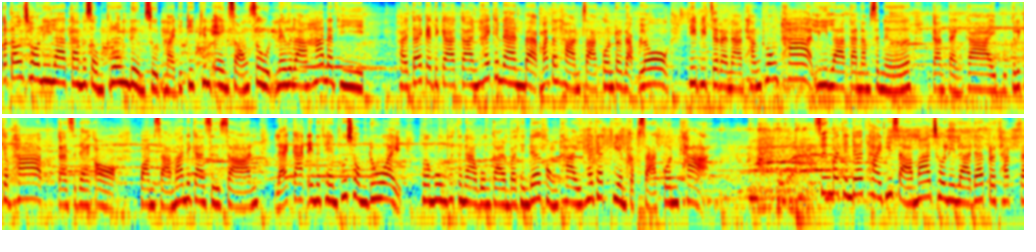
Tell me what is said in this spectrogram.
ก็ต้องโชว์ลีลาการผสมเครื่องดื่มสูตรใหม่ที่คิดขึ้นเอง 2 สูตรในเวลา 5 นาที ภายใต้กติกาการให้คะแนนแบบมาตรฐานสากลระดับโลก ที่พิจารณาทั้งท่วงท่าลีลาการนำเสนอ การแต่งกาย บุคลิกภาพ การแสดงออก ความสามารถในการสื่อสาร และการเอนเตอร์เทนผู้ชมด้วย เพื่อมุ่งพัฒนาวงการบาร์เทนเดอร์ของไทยให้ทัดเทียมกับสากลค่ะ ซึ่งบาร์เทนเดอร์ไทยที่สามารถโชว์ลีลาได้ประทับใจ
